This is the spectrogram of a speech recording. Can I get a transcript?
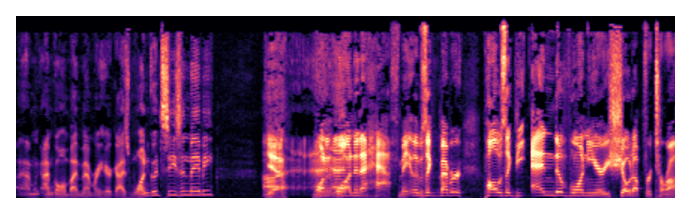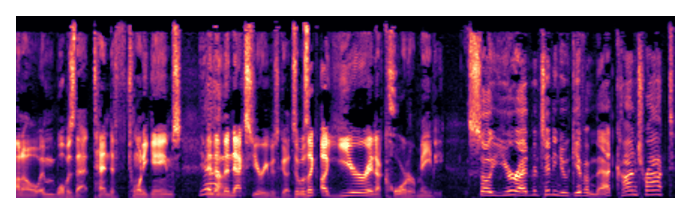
I'm, I'm going by memory here, guys. One good season, maybe? Uh, yeah, one and- one and a half. Maybe it was like remember Paul was like the end of one year he showed up for Toronto and what was that ten to twenty games, yeah. and then the next year he was good. So it was like a year and a quarter maybe. So you're Edmonton and you give him that contract?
